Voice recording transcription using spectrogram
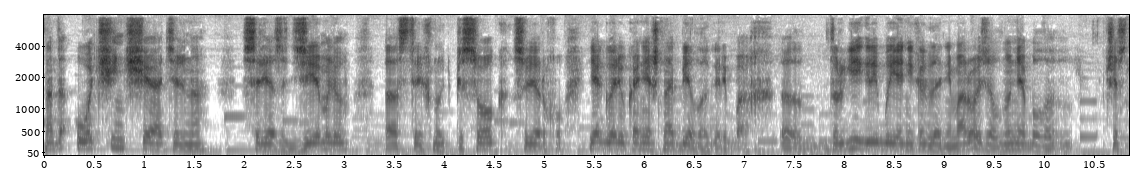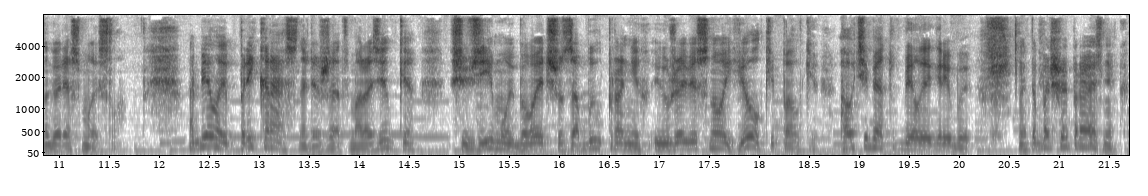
Надо очень тщательно срезать землю, э, стряхнуть песок сверху. Я говорю, конечно, о белых грибах. Э, другие грибы я никогда не морозил, но не было честно говоря, смысла. А белые прекрасно лежат в морозилке всю зиму, и бывает, что забыл про них, и уже весной, елки-палки, а у тебя тут белые грибы. Это большой праздник.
